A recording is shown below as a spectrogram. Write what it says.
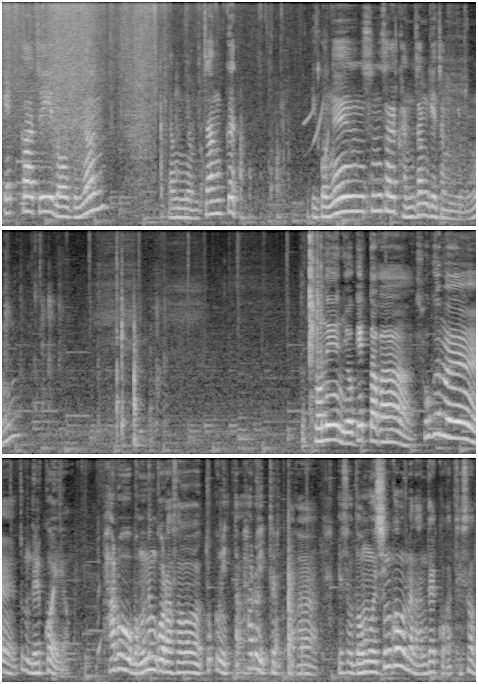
깨까지 넣어주면 양념장 끝. 이거는 순살 간장게장용. 저는 여기에다가 소금을 좀 넣을 거예요. 바로 먹는 거라서 조금 있다 하루 이틀 있다가 그래서 너무 싱거우면 안 될 것 같아서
